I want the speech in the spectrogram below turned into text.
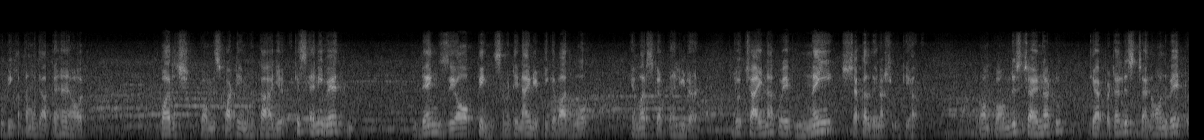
वो भी ख़त्म हो जाते हैं और पर्ज कम्युनिस्ट पार्टी में होता है। ये किस anyway Deng Xiaoping seventy nine eighty के बाद वो इमर्ज करते हैं लीडर, जो चाइना को एक नई शक्ल देना शुरू किया। From communist China to capitalist China on way to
